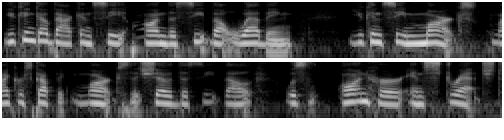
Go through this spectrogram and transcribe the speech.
you can go back and see on the seatbelt webbing, you can see marks, microscopic marks that showed the seatbelt was on her and stretched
